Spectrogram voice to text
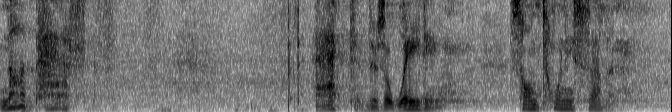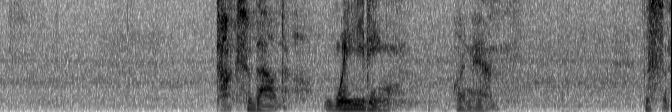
not passive, but active. There's a waiting. Psalm 27 talks about waiting on Him. Listen,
